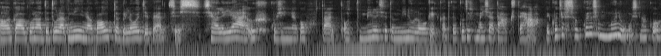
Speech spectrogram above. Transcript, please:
aga kuna ta tuleb nii nagu autopiloodi pealt, siis seal ei jää õhku sinna kohta, et oot, millised on minu loogikad või kuidas ma ise tahaks teha või kuidas, kuidas on mõnus nagu.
